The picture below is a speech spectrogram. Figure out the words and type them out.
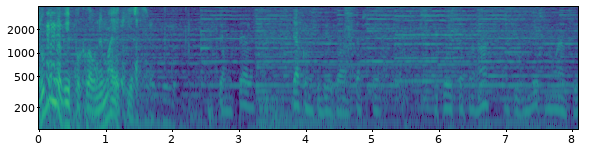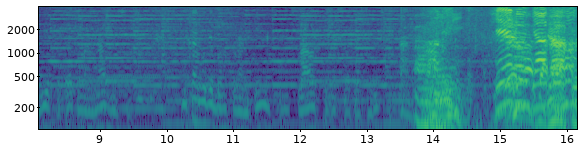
Зуби нові поклав, немає як їсти. Дякуємо тобі за те, що ти піклуєшся про нас, що ми маємо що їсти, маємо назвитися. Нехай буде благословене ім'я, слава тобі, Святого Святого.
